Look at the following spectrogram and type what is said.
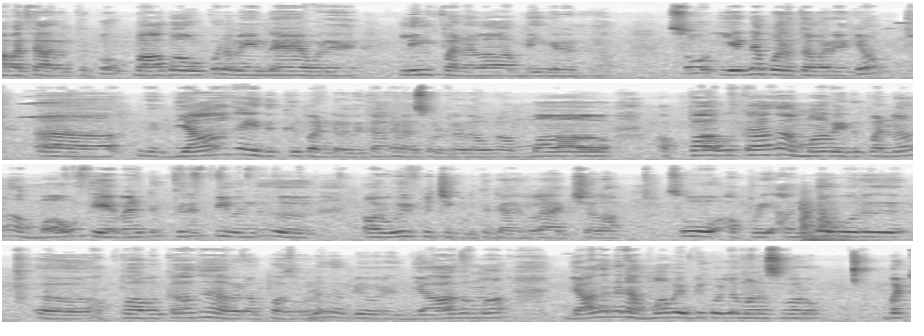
அவதாரத்துக்கும் பாபாவுக்கும் நம்ம என்ன ஒரு லிங்க் பண்ணலாம் அப்படிங்கிறது தான் ஸோ என்னை பொறுத்த வரைக்கும் இந்த தியாக இதுக்கு பண்ணுறதுக்காக நான் சொல்கிறது அவங்க அம்மா அப்பாவுக்காக அம்மாவை இது பண்ணாலும் அம்மாவும் தேவைன்ட்டு திருப்பி வந்து அவர் உயிர் பிச்சு கொடுத்துட்டாருல ஆக்சுவலாக ஸோ அப்படி அந்த ஒரு அப்பாவுக்காக அவர் அப்பா சொன்னது அப்படி ஒரு தியாகமாக தியாகம் தானே அம்மாவை எப்படி கொல்ல மனசு வரும்? பட்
